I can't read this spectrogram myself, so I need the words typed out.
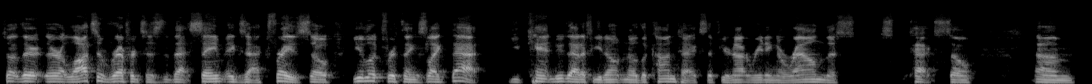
So there, there are lots of references to that same exact phrase. So you look for things like that. You can't do that if you don't know the context, if you're not reading around this text. So, um,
